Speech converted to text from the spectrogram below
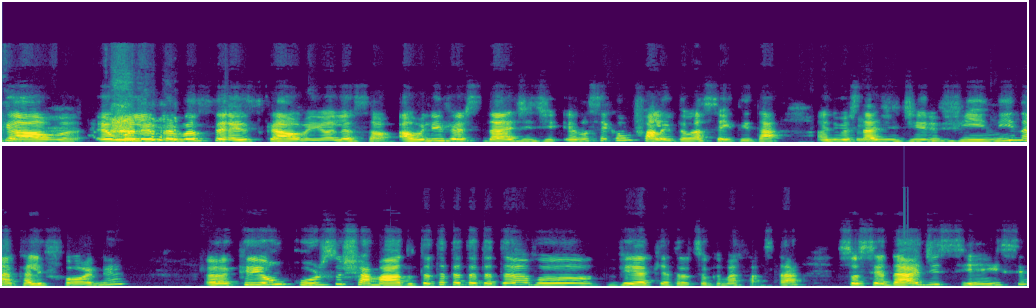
Calma, eu vou ler para vocês. Calmem, olha só. A Universidade de. Eu não sei como fala, então aceitem, tá? A Universidade de Irvine, na Califórnia, uh, criou um curso chamado. vou ver aqui a tradução que é mais fácil, tá? Sociedade, Ciência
